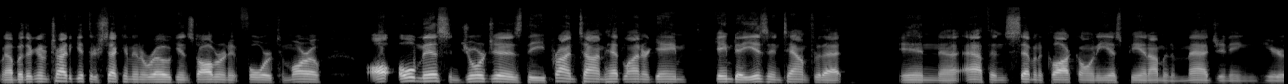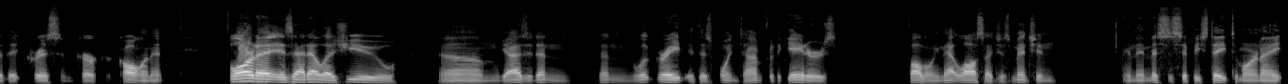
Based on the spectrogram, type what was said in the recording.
Uh, but they're going to try to get their second in a row against Auburn at four tomorrow. All, Ole Miss and Georgia is the primetime headliner game. Game day is in town for that in uh, Athens, seven o'clock on ESPN. I'm imagining here that Chris and Kirk are calling it. Florida is at LSU. Um, guys, it doesn't doesn't look great at this point in time for the Gators following that loss I just mentioned. And then Mississippi State tomorrow night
